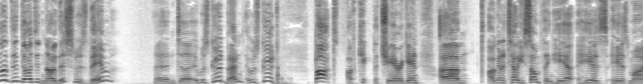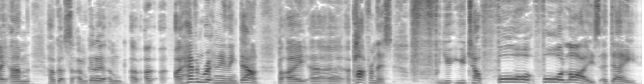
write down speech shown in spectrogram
I didn't, I didn't know this was them, and uh, it was good, man. It was good. But I've kicked the chair again. Um, I'm going to tell you something here. Here's here's my um. I've got. I'm gonna. I'm. I, I, I haven't written anything down, but I. Uh, apart from this, f- you you tell four four lies a day.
